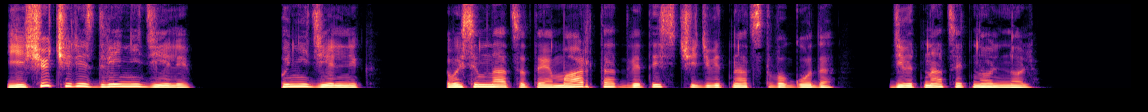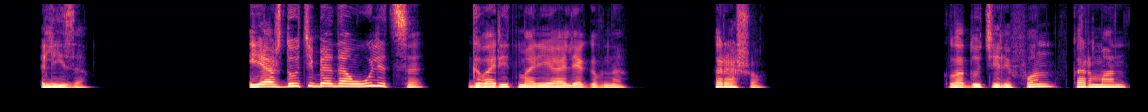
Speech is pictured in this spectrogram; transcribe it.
Еще через две недели Понедельник, 18 марта 2019 года, 19.00. Лиза. «Я жду тебя на улице», — говорит Мария Олеговна. «Хорошо». Кладу телефон в карман,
